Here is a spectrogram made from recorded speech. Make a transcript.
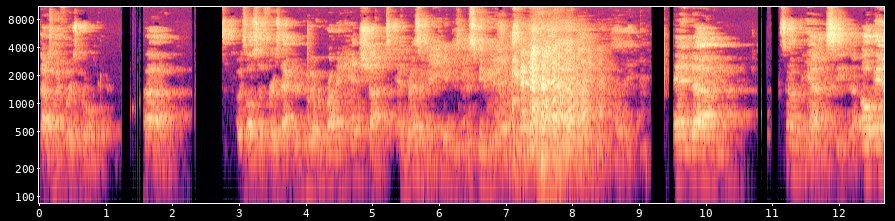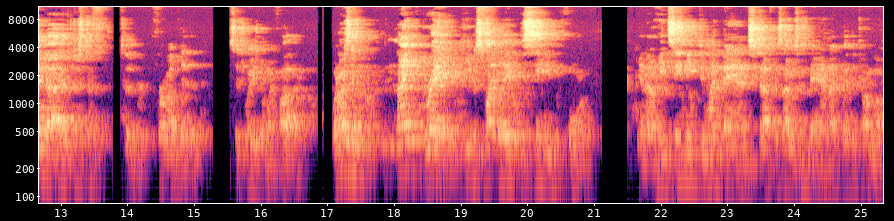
That was my first role. Uh, I was also the first actor who ever brought a headshot and resume into the studio. and um, so yeah, let's see. Uh, oh, and uh, just to, to firm up the situation with my father, when I was in ninth grade, he was finally able to see me perform. You know, he'd seen me do my band stuff because I was in band. I played the trombone.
